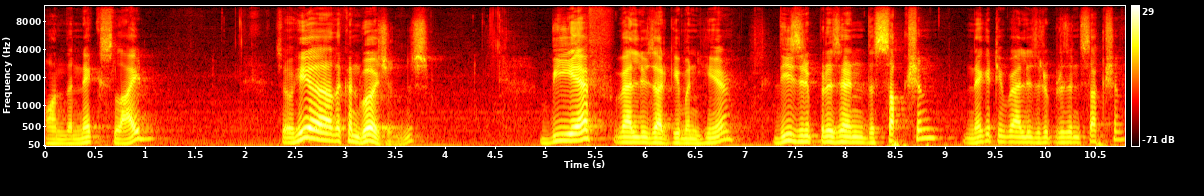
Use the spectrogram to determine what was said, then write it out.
on the next slide. So, here are the conversions. B f values are given here. These represent the suction negative values represent suction,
